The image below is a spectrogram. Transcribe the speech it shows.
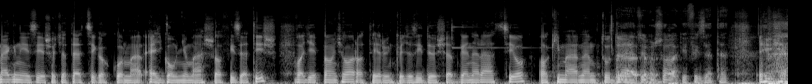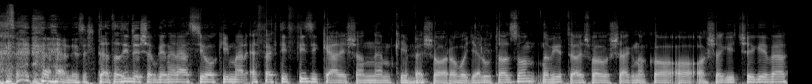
megnézi, és hogyha tetszik, akkor már egy gomnyomással fizet is, vagy éppen, hogy arra térünk, hogy az idősebb generáció, aki már nem tud... Lehet, hogy most valaki fizetett. Igen, elnézést. Tehát az idősebb generáció, aki már effektív fizikálisan nem képes uh-huh. arra, hogy elutazzon, a virtuális valóságnak a, a, a segítségével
